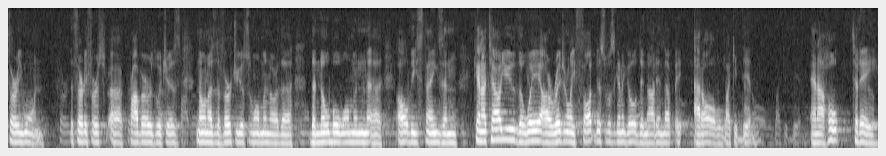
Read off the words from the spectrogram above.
31 the 31st uh, Proverbs, which is known as the virtuous woman or the, the noble woman, uh, all these things. And can I tell you, the way I originally thought this was going to go did not end up at all like it did. And I hope today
